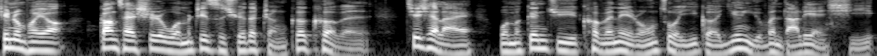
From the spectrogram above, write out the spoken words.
听众朋友，刚才是我们这次学的整个课文，接下来我们根据课文内容做一个英语问答练习。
